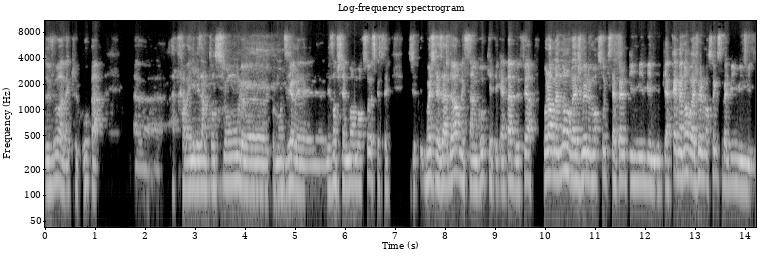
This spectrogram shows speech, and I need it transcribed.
deux jours avec le groupe à, euh, à travailler les intentions, le, comment dire, les, enchaînements de morceaux. Parce que c'est, moi, je les adore, mais c'est un groupe qui était capable de faire. Bon, alors maintenant, on va jouer le morceau qui s'appelle Pim Bim Bim. Et puis après, maintenant, on va jouer le morceau qui s'appelle Bim Bim Bim.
